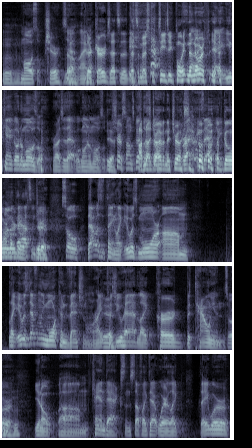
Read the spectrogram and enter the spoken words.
Mosul. Sure. So yeah. I- they're Kurds. That's the that's the most strategic point in the so, north. Hey, you can't go to Mosul. Roger that. We're going to Mosul. Yeah. Sure, sounds good. I'm Let's not go. driving the truck, Right, so exactly. I'm going where they're a going. Yeah. So that was the thing. Like it was more, um, like it was definitely more conventional, right? Yeah. Because you had like Kurd battalions or Mm-hmm. you know um, Kandaks and stuff like that, where like they were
